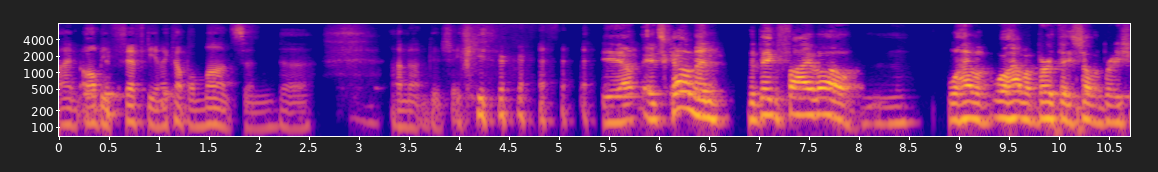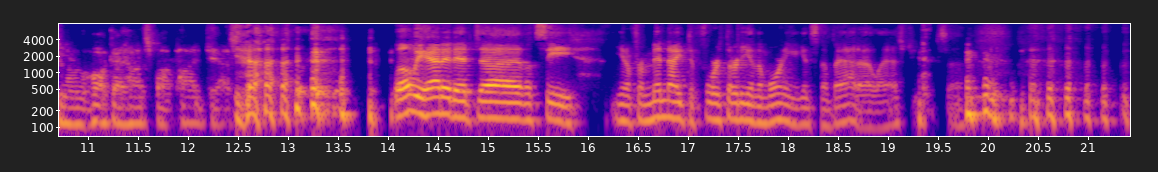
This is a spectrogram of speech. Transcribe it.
i will be 50 in a couple months, and uh, I'm not in good shape either. yeah, it's coming. The big five zero. Mm-hmm. We'll have a we'll have a birthday celebration on the Hawkeye Hotspot podcast. Yeah. well, we had it at uh, let's see, you know, from midnight to 4:30 in the morning against Nevada last year. So.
